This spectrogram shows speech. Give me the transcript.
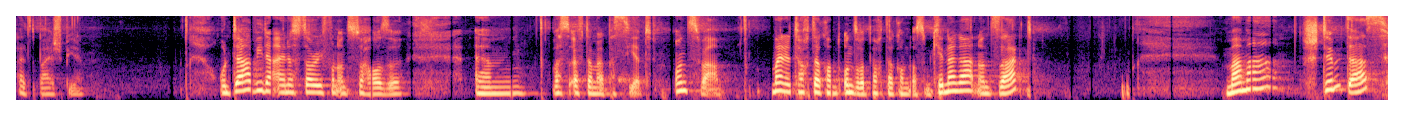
Als Beispiel. Und da wieder eine Story von uns zu Hause, ähm, was öfter mal passiert. Und zwar, meine Tochter kommt, unsere Tochter kommt aus dem Kindergarten und sagt, Mama, stimmt das,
